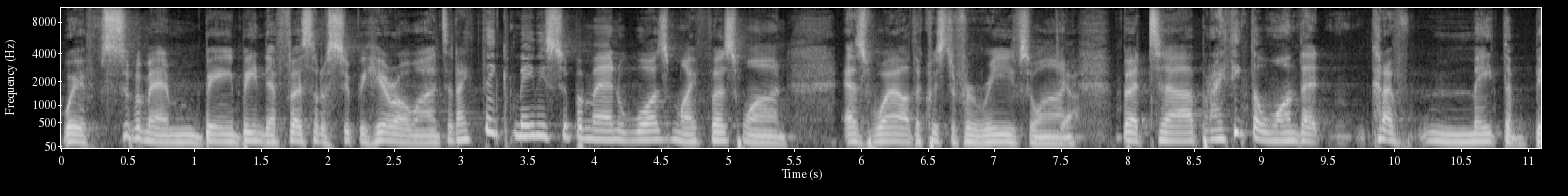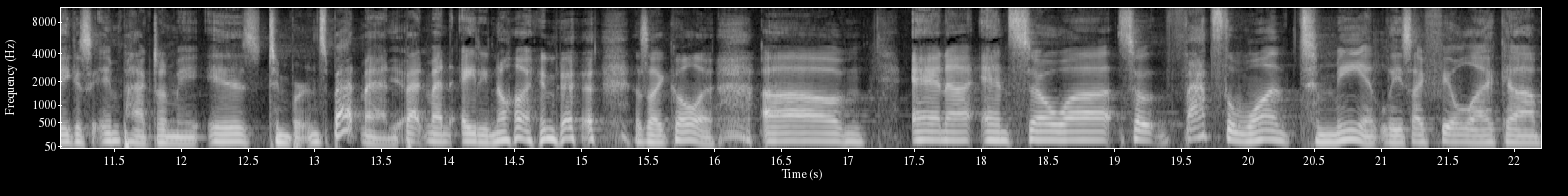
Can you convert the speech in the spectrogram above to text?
with Superman being being their first sort of superhero ones, and I think maybe Superman was my first one as well, the Christopher Reeves one. Yeah. But uh, but I think the one that kind of made the biggest impact on me is Tim Burton's Batman, yeah. Batman '89, as I call it. Um, and uh, and so uh, so that's the one to me, at least. I feel like um,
